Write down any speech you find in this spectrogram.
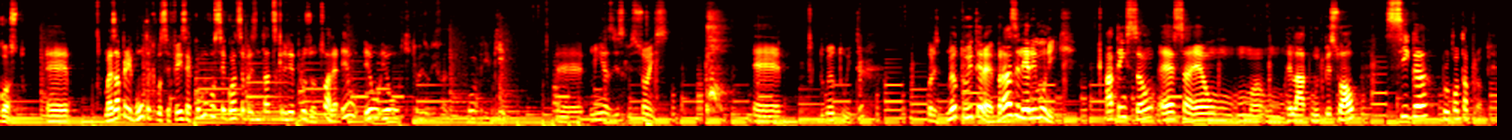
gosto. É, mas a pergunta que você fez é como você gosta de se apresentar e descrever para os outros. Olha, eu, eu, eu, o que, que eu resolvi fazer? Vou abrir aqui é, minhas descrições é, do meu Twitter. Por exemplo, meu Twitter é brasileiro em Munique. Atenção, essa é um, uma, um relato muito pessoal. Siga por conta própria.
